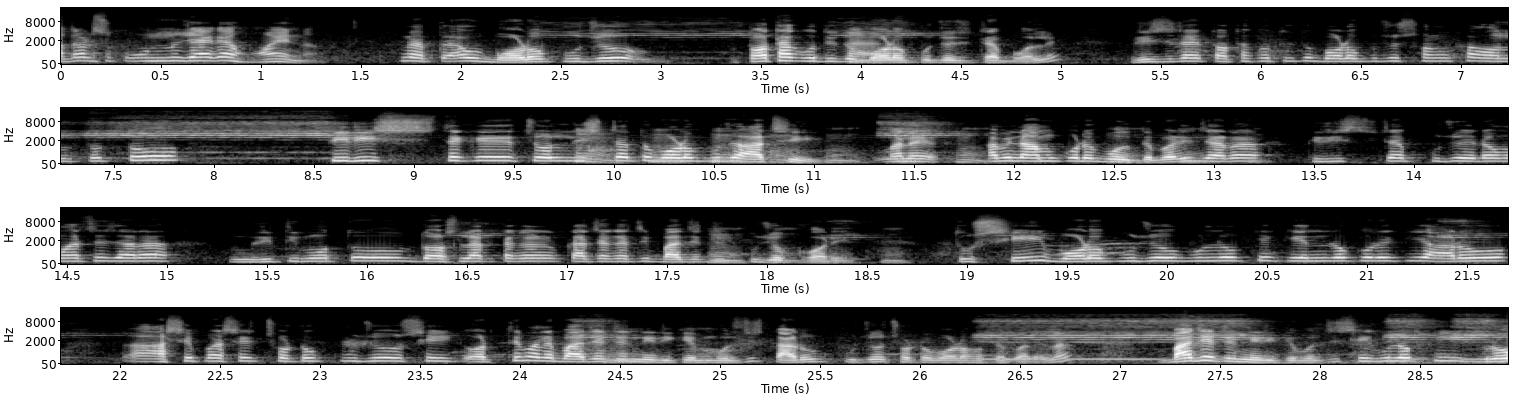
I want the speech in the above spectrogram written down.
আদার্স অন্য জায়গায় হয় না। না তাও বড় পুজো তথাকথিত হ্যাঁ। বড় পুজো যেটা বলে ঋষরায় তথাকথিত বড় পুজোর সংখ্যা অন্তত তিরিশ থেকে চল্লিশটা তো বড় পুজো আছেই। মানে আমি নাম করে বলতে পারি যারা তিরিশটা পুজো এরকম আছে যারা রীতিমতো দশ লাখ টাকার কাছাকাছি বাজেটের পুজো করে। তো সেই বড় পুজোগুলোকে কেন্দ্র করে কি আরও আশেপাশের ছোট পুজো সেই অর্থে মানে বাজেটের নিরিখে আমি বলছি কারুর পুজো ছোট বড় হতে পারে না। বাজেটের নিরিখে বলছি সেগুলো কি গ্রো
